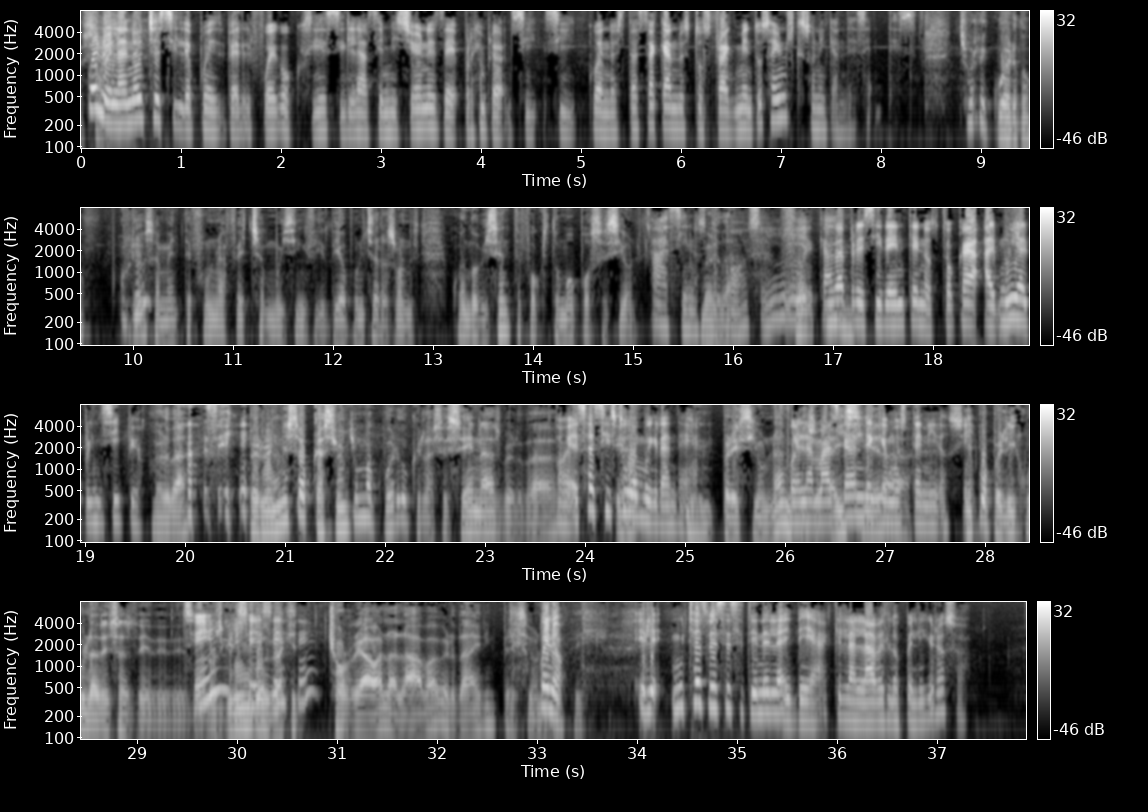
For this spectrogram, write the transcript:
bueno, en la noche sí le puedes ver el fuego, si, si las emisiones de, por ejemplo, si, si cuando estás sacando estos fragmentos, hay unos que son incandescentes. Yo recuerdo curiosamente fue una fecha muy significativa por muchas razones, cuando Vicente Fox tomó posesión. Ah, sí, nos tocó, sí. Cada presidente nos toca muy al principio. ¿Verdad? sí. Pero en esa ocasión yo me acuerdo que las escenas, ¿verdad? esa sí estuvo muy grande. ¿eh? Impresionante. Fue la más grande que hemos tenido, sí. Tipo película de esas de, los gringos, ¿verdad? que chorreaba la lava, ¿verdad? Era impresionante. Bueno, muchas veces se tiene la idea que la lava es lo peligroso.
